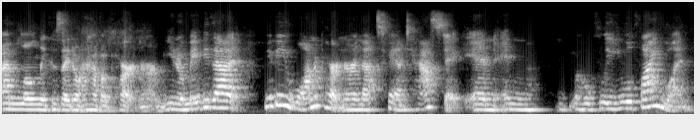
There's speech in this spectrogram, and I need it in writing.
I'm lonely because I don't have a partner. You know, maybe that, maybe you want a partner and that's fantastic. And, and hopefully you will find one.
